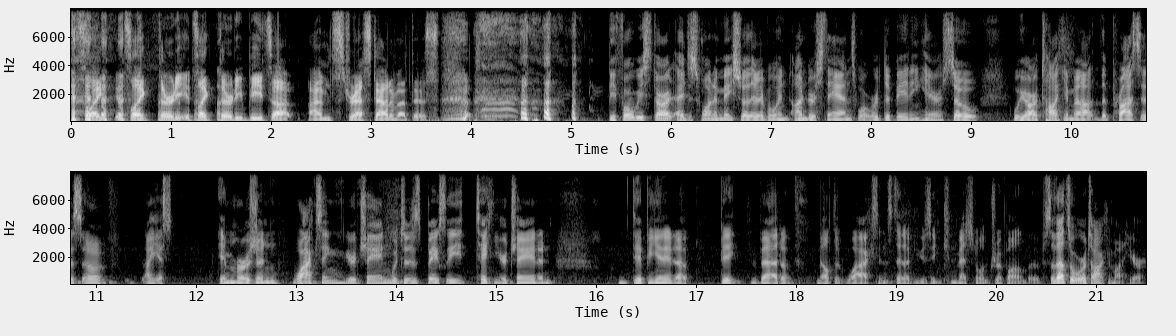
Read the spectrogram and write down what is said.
It's like it's like 30 it's like 30 beats up. I'm stressed out about this. Before we start, I just want to make sure that everyone understands what we're debating here. So we are talking about the process of, I guess, immersion waxing your chain, which is basically taking your chain and dipping it in a big vat of melted wax instead of using conventional drip-on lube. So that's what we're talking about here.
